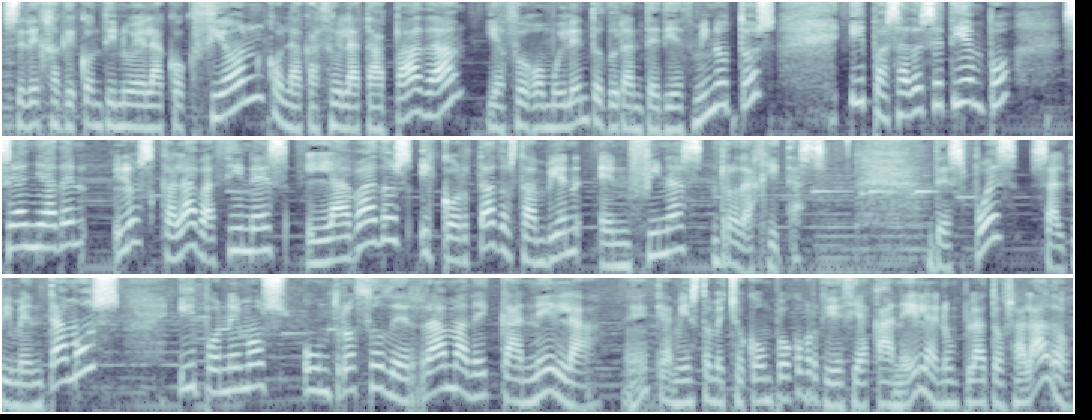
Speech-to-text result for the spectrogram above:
Se deja que continúe la cocción con la cazuela tapada y a fuego muy lento durante 10 minutos y pasado ese tiempo se añaden los calabacines lavados y cortados también en finas rodajitas. Después salpimentamos y ponemos un trozo de rama de canela, ¿eh? que a mí esto me chocó un poco porque yo decía canela en un plato salado.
